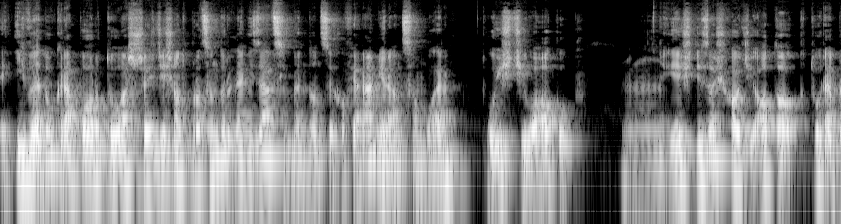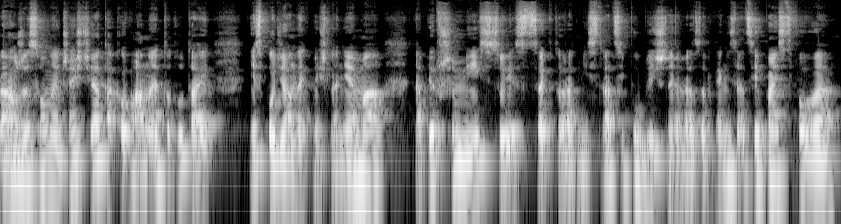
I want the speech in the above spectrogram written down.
I według raportu aż 60% organizacji będących ofiarami ransomware uiściło okup. Jeśli zaś chodzi o to, które branże są najczęściej atakowane, to tutaj niespodzianek myślę nie ma. Na pierwszym miejscu jest sektor administracji publicznej oraz organizacje państwowe,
